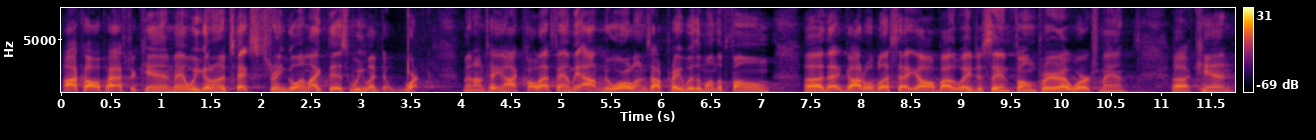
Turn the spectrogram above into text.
I called Pastor Ken. Man, we got on a text string going like this. We went to work. Man, I'm telling you, I call that family out in New Orleans. I pray with them on the phone. Uh, that God will bless that, y'all. By the way, just saying, phone prayer that works, man. Uh, Ken,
